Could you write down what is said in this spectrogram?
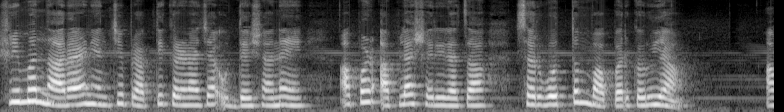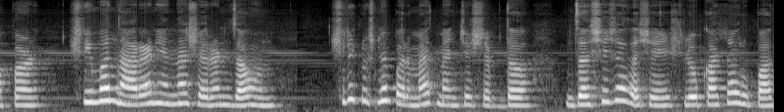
श्रीमद नारायण यांची प्राप्ती करण्याच्या उद्देशाने आपण आपल्या शरीराचा सर्वोत्तम वापर करूया. आपण श्रीमद नारायण यांना शरण जाऊन श्रीकृष्ण परमात्म्यांचे शब्द जसेच्या तसे श्लोकाच्या रूपात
